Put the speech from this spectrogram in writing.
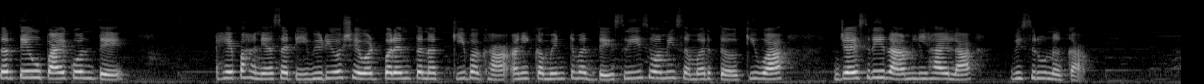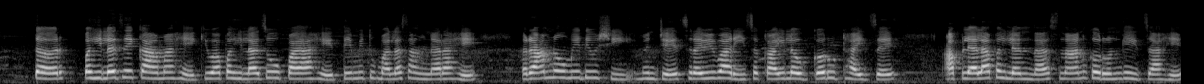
तर ते उपाय कोणते? हे पाहण्यासाठी व्हिडिओ शेवटपर्यंत नक्की बघा आणि कमेंटमध्ये श्री स्वामी समर्थ किंवा जय श्रीराम लिहायला विसरू नका. तर पहिलं जे काम आहे किंवा पहिला जो उपाय आहे ते मी तुम्हाला सांगणार आहे. रामनवमी दिवशी म्हणजेच रविवारी सकाळी लवकर उठायचे आपल्याला पहिल्यांदा स्नान करून घ्यायचं आहे.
